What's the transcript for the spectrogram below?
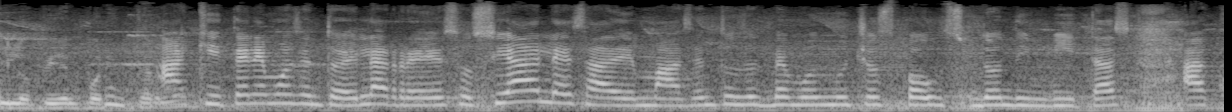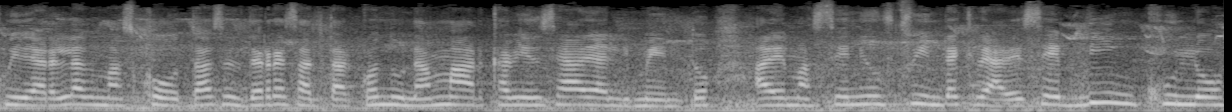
y lo piden por internet. Aquí tenemos entonces las redes sociales, además entonces vemos muchos posts donde invitas a cuidar a las mascotas, es de resaltar cuando una marca, bien sea de alimento, además tiene un fin de crear ese vínculo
